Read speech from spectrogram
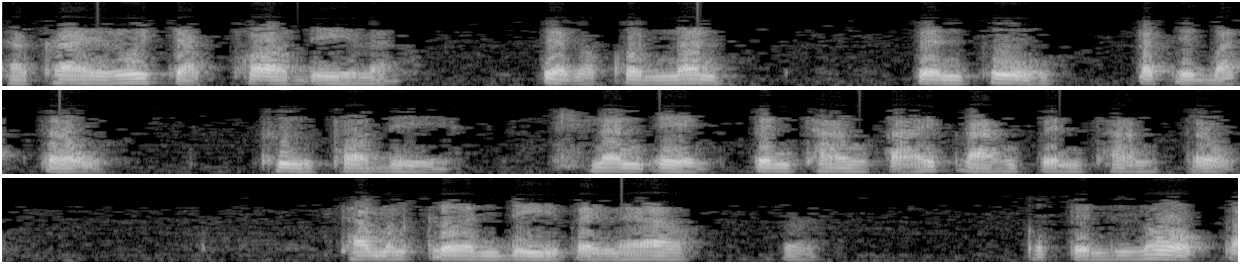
ถ้าใครรู้จักพอดีแล้วเรียกว่าคนนั้นเป็นผู้ปฏิบัติตรง คือพอดี นั่นเองเป็นทางสายกลางเป็นทางตรง ถ้ามันเกินดีไปแล้ว ก็เป็นโลกไป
